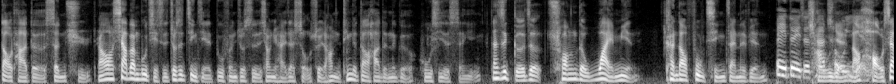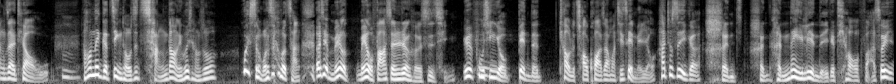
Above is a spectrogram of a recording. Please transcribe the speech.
到她的身躯，然后下半部其实就是近景的部分，就是小女孩在熟睡，然后你听得到。他的那个呼吸的声音，但是隔着窗的外面看到父亲在那边背对着他抽烟，然后好像在跳舞。嗯，然后那个镜头是长到你会想说，为什么这么长？而且没有没有发生任何事情，因为父亲有变得跳的超夸张吗？其实也没有，他就是一个很很很内敛的一个跳法，所以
